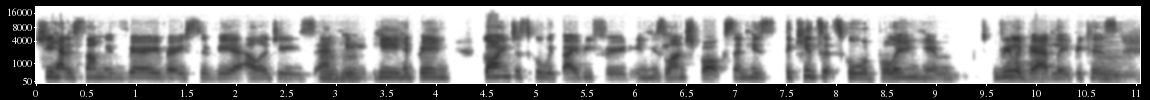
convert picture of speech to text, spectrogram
she had a son with very, very severe allergies. And mm-hmm. he, he had been going to school with baby food in his lunchbox. And his, the kids at school were bullying him really oh. badly because mm.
